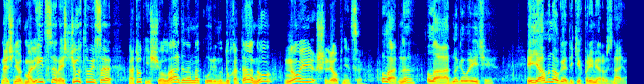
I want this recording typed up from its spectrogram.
начнет молиться, расчувствуется, а тут еще ладаном накурено, духота, ну, ну и шлепнется. Ладно, ладно, говорите. И я много таких примеров знаю.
